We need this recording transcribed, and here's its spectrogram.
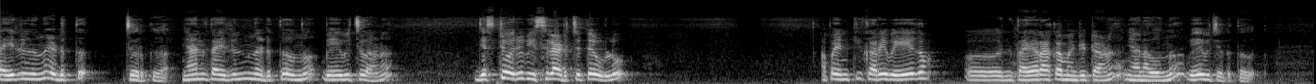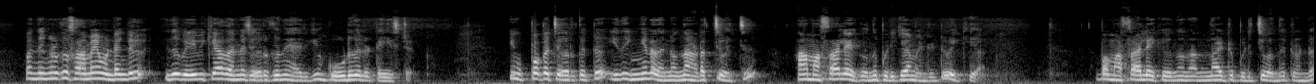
തൈരിൽ നിന്ന് എടുത്ത് ചേർക്കുക. ഞാൻ തൈരിൽ നിന്ന് എടുത്തതൊന്ന് വേവിച്ചതാണ്. ജസ്റ്റ് ഒരു വിസിലടിച്ചിട്ടേ ഉള്ളൂ. അപ്പോൾ എനിക്ക് കറി വേഗം തയ്യാറാക്കാൻ വേണ്ടിയിട്ടാണ് ഞാനതൊന്ന് വേവിച്ചെടുത്തത്. അപ്പം നിങ്ങൾക്ക് സമയമുണ്ടെങ്കിൽ ഇത് വേവിക്കാതെ തന്നെ ചേർക്കുന്നതായിരിക്കും കൂടുതൽ ടേസ്റ്റ്. ഈ ഉപ്പൊക്കെ ചേർത്തിട്ട് ഇത് ഇങ്ങനെ തന്നെ ഒന്ന് അടച്ചു വെച്ച് ആ മസാലയൊക്കെ ഒന്ന് പിടിക്കാൻ വേണ്ടിയിട്ട് വെക്കുക. അപ്പോൾ മസാലയൊക്കെ ഒന്ന് നന്നായിട്ട് പിടിച്ച് വന്നിട്ടുണ്ട്.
